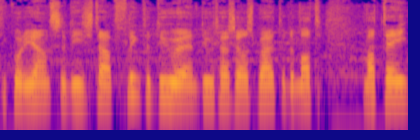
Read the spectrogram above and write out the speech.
die Koreaanse die staat flink te duwen en duwt haar zelfs buiten de mat. Maté.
